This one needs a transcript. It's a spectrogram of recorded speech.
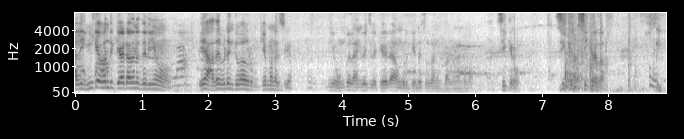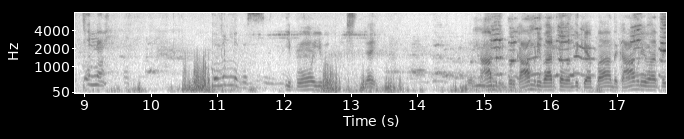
அது இங்க வந்து கேட்டா தானே தெரியும். ஏ அதை விட இங்க ஒரு முக்கியமான விஷயம். நீ உங்க லாங்குவேஜ்ல கேட்டு அவங்களுக்கு என்ன சொல்றாங்க பார்க்கலாம் சீக்கிரம். சீக்கிரம் சீக்கிரம் பேசு. இப்போ இப்போ ஒரு காமெடி இப்போ ஒரு காமெடி வார்த்தை வந்து கேட்பா அந்த காமெடி வார்த்தை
